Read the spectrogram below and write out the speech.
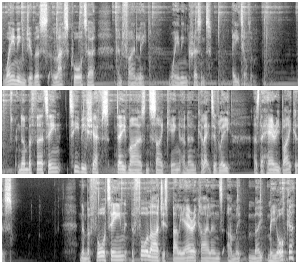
waning gibbous, last quarter, and finally waning crescent. Eight of them. Number 13, TV chefs Dave Myers and Si King are known collectively as the Hairy Bikers. Number 14, the four largest Balearic islands are Majorca,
